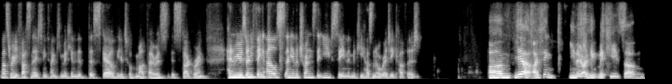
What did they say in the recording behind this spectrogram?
That's really fascinating. Thank you, Mickey. And the, the scale that you're talking about there is, is staggering. Henry, is there anything else, any other trends that you've seen that Mickey hasn't already covered? Um, yeah, I think, you know, I think Mickey's, um,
